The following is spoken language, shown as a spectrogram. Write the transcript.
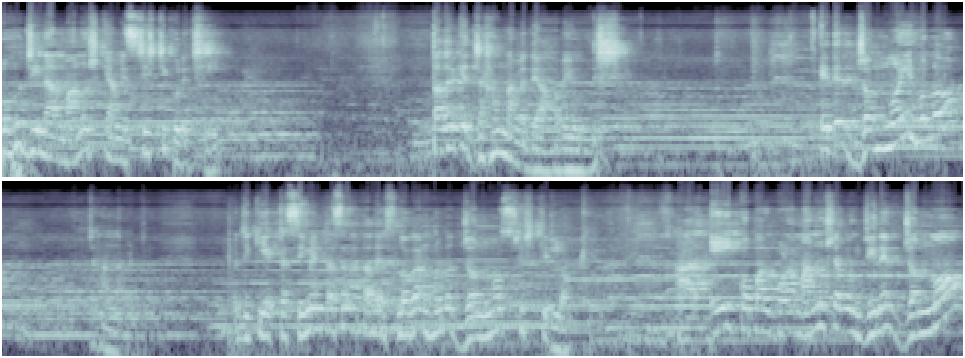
বহু জিন আর মানুষকে আমি সৃষ্টি করেছি, তাদেরকে জাহান্নামে দেয়া হবে উদ্দেশ্যে। এদের জন্মই হলো যে কি একটা সিমেন্ট আছে না, তাদের স্লোগান হলো জন্ম সৃষ্টির লক্ষ্যে। আর এই কপাল পড়া মানুষ এবং জিনের জন্ম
